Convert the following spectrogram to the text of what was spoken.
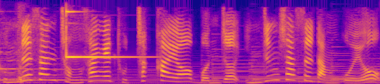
돈대산 정상에 도착하여 먼저 인증샷을 담고요.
